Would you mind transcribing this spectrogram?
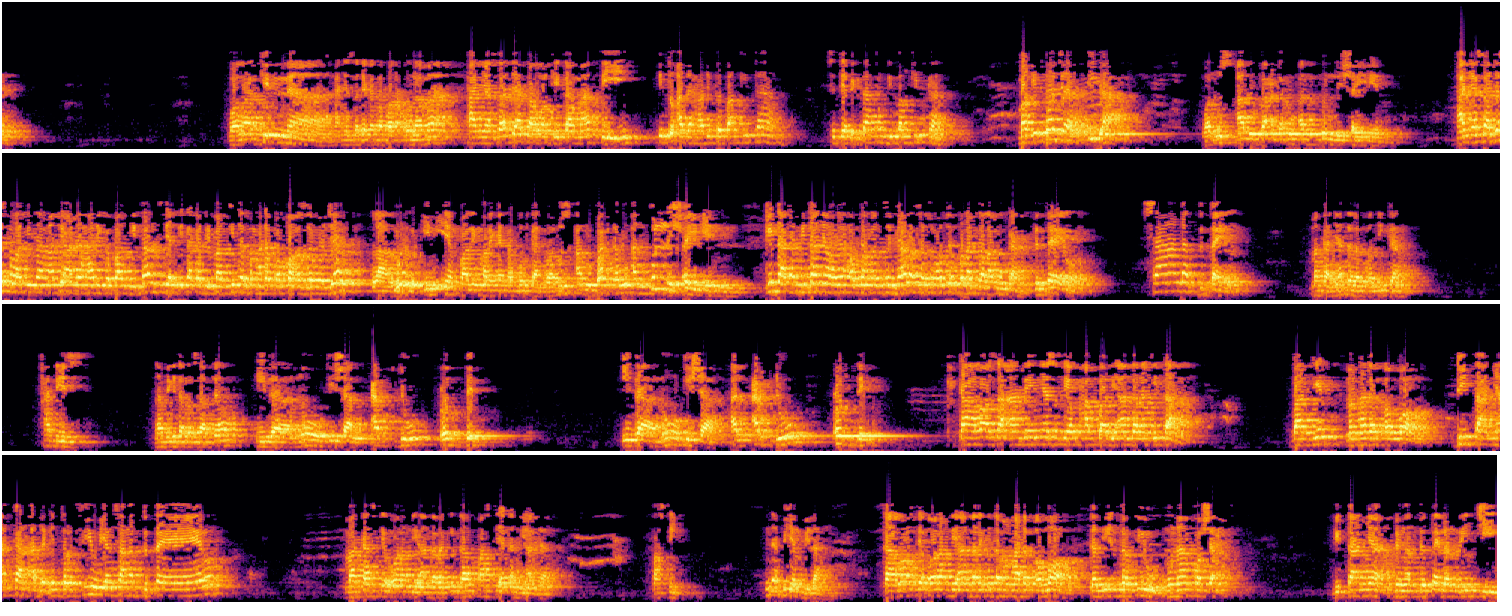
Walakinna hanya saja kata para ulama, hanya saja kalau kita mati itu ada hari kebangkitan. Setiap kita akan dibangkitkan. Bangkit saja tidak. Wa nus'alu ba'dahu an kulli. Hanya saja setelah kita mati ada hari kebangkitan, setiap kita akan dibangkitkan menghadap Allah Azza wa. Lalu ini yang paling mereka takutkan. Wa nus'alu ba'dahu an kulli. Kita akan ditanya oleh Allah segala sesuatu yang pernah kita lakukan. Detail. Sangat detail. Makanya dalam petikan hadis Nabi kita bersabda, "Idza nufishal abdu uddib." Idza nufisha al-abdu uddib. Kalau seandainya setiap hamba di antara kita bangkit menghadap Allah ditanyakan ada interview yang sangat detail, maka setiap orang di antara kita pasti akan diadab. Pasti. Nabi yang bilang, kalau setiap orang di antara kita menghadap Allah dan diinterview, munakosah, ditanya dengan detail dan rinci,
